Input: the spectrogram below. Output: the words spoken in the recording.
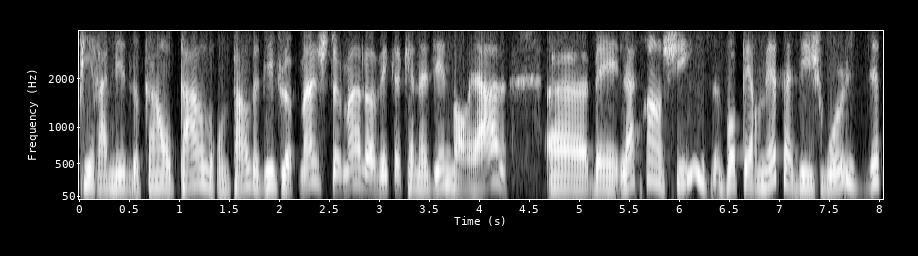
pyramide, quand on parle, on parle de développement justement avec le Canadien de Montréal, euh, ben, la franchise va permettre à des joueuses dites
